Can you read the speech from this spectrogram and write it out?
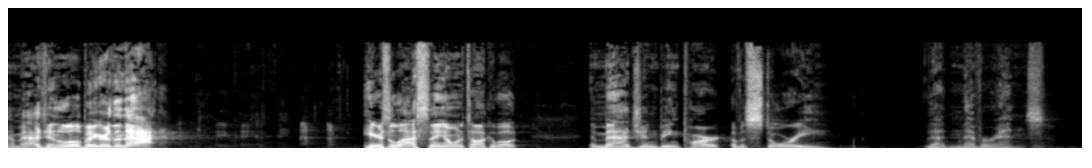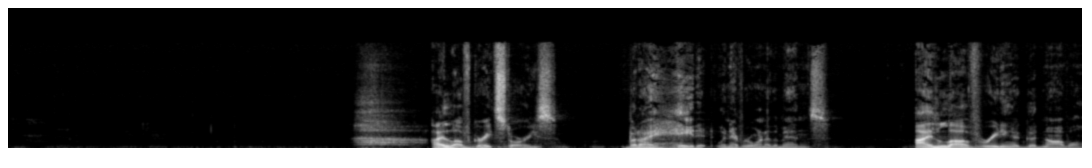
imagine a little bigger than that. Here's the last thing I want to talk about. Imagine being part of a story that never ends. I love great stories, but I hate it when every one of them ends. I love reading a good novel,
